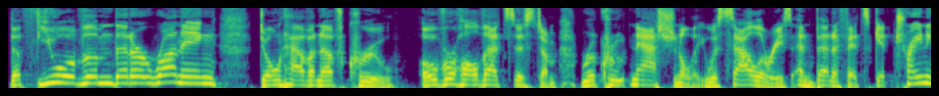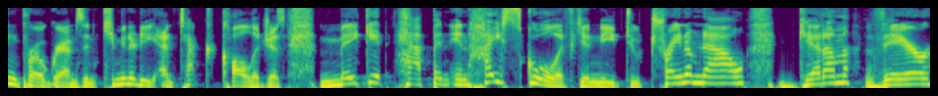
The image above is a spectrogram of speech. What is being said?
the few of them that are running, don't have enough crew. Overhaul that system. Recruit nationally with salaries and benefits. Get training programs in community and tech colleges. Make it happen in high school if you need to. Train them now. Get them there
